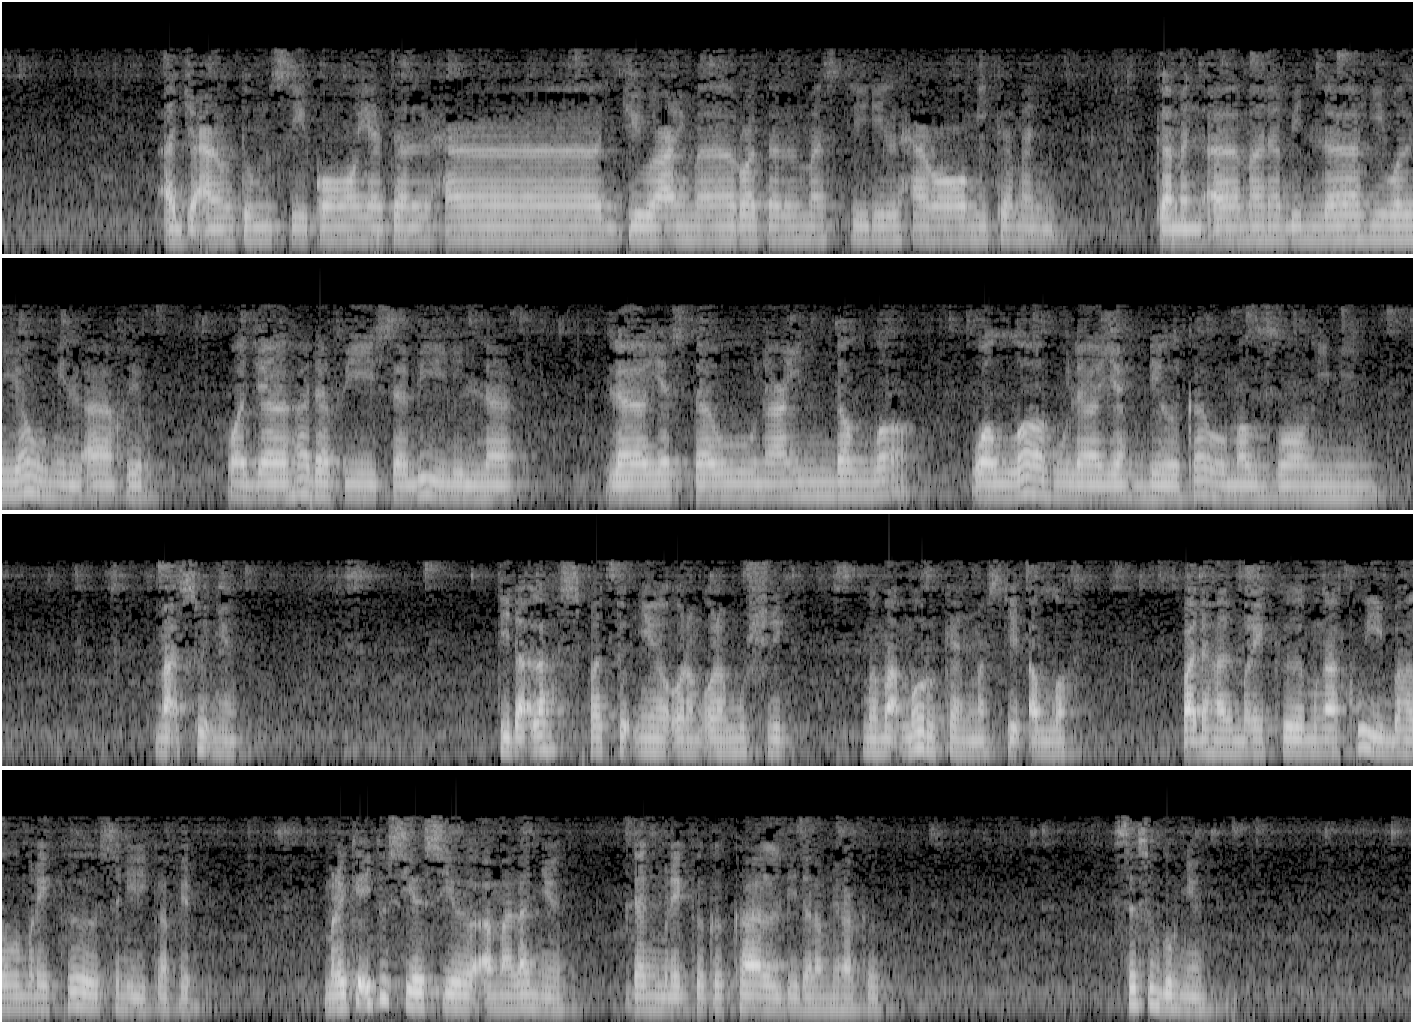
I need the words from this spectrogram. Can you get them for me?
أجعلتم سقاية الحاج وعمارة المسجد الحرام كمن كمن آمن بالله واليوم الآخر وجاهد في سبيل الله لا يستوون عند الله والله لا يهدي القوم الظالمين Maksudnya Tidaklah sepatutnya orang-orang musyrik memakmurkan masjid Allah Padahal mereka mengakui bahawa mereka sendiri kafir mereka itu sia-sia amalannya dan mereka kekal di dalam neraka. Sesungguhnya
